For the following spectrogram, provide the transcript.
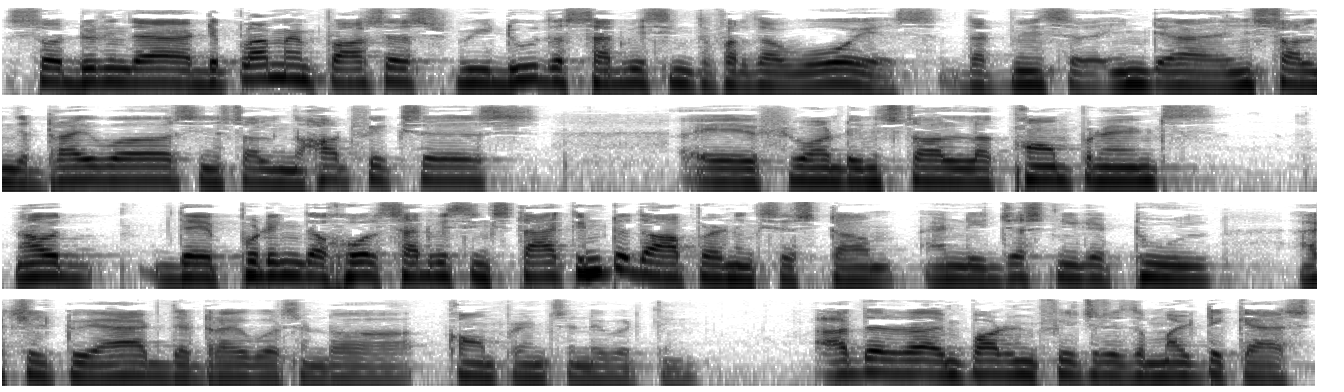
So during the deployment process, we do the servicing for the OS. That means uh, in, uh, installing the drivers, installing the hotfixes. If you want to install the components, now they're putting the whole servicing stack into the operating system, and you just need a tool actually to add the drivers and uh, components and everything. Other uh, important feature is the multicast.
